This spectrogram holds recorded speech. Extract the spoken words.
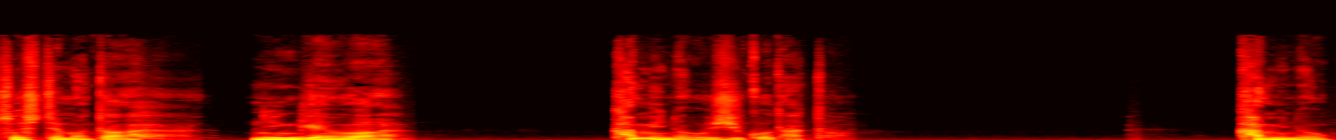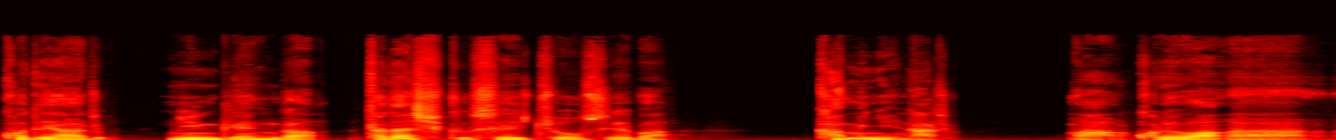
そしてまた人間は神の氏子だと。神の子である。人間が正しく成長すれば神になる。まあこれは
